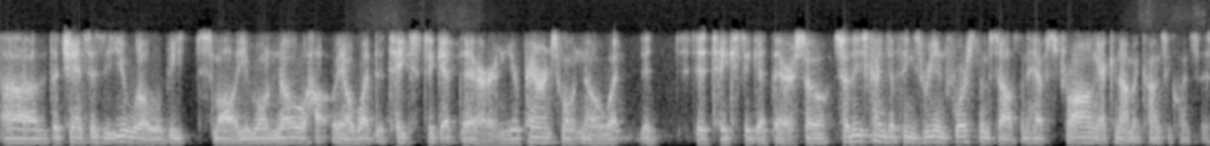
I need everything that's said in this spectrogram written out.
uh, the chances that you will will be small. You won't know how you know what it takes to get there, and your parents won't know what it it takes to get there. So, so these kinds of things reinforce themselves and have strong economic consequences.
